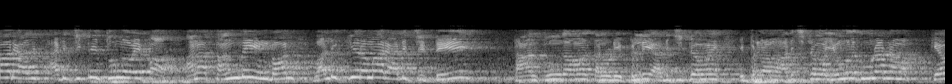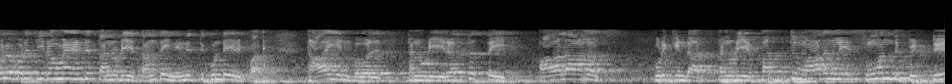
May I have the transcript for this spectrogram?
மாதிரி அடி அடிச்சிட்டு தூங்க வைப்பா. ஆனா தந்தை என்பவன் வலிக்கிற மாதிரி அடிச்சிட்டு தான் தூங்காமல் தன்னுடைய பிள்ளையை அடிச்சிட்டோமே இப்படி நம்ம அடிச்சிட்டோமே இவங்களுக்கு முன்னாடி நம்ம கேவலப்படுத்திட்டோமே என்று தன்னுடைய தந்தை நினைத்து கொண்டே இருப்பார். தாய் என்பவள் தன்னுடைய இரத்தத்தை பாலாக கொடுக்கின்றார். தன்னுடைய பத்து மாதங்களை சுமந்து பெற்று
